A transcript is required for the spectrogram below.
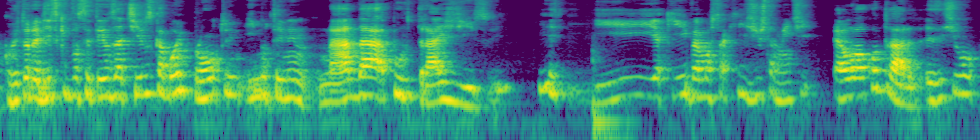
corretora diz que você tem os ativos, acabou e pronto, e não tem nada por trás disso. E, e, aqui vai mostrar que justamente é o ao contrário. Existe um,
